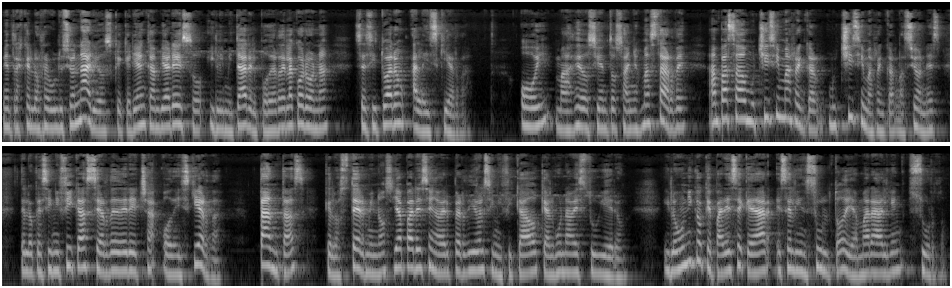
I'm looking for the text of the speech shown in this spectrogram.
mientras que los revolucionarios, que querían cambiar eso y limitar el poder de la corona, se situaron a la izquierda. Hoy, más de 200 años más tarde, han pasado muchísimas, muchísimas reencarnaciones de lo que significa ser de derecha o de izquierda, tantas que los términos ya parecen haber perdido el significado que alguna vez tuvieron, y lo único que parece quedar es el insulto de llamar a alguien zurdo.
